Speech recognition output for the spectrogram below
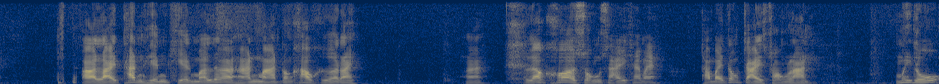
อ่าหลายท่านเห็นเขียนมาเรื่องอาหารหมาต้องเข้าคืออะไร ฮะ แล้วข้อสงสัยใช่ไหมทำไมต้องจ่ายสองล้าน ไม่รู้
